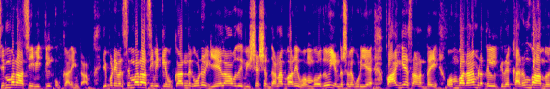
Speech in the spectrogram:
சிம்மராசி வீட்டில் உட்காருகின்றார். இப்படி இவர் சிம்மராசி வீட்டில் உட்கார்ந்து கூட ஏழாவது விசேஷ தனபாரி ஒன்பது என்று சொல்லக்கூடிய பாக்கியஸ்தானத்தை ஒன்பதாம் இடத்தில் இருக்கிற கரும்பாம்பு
